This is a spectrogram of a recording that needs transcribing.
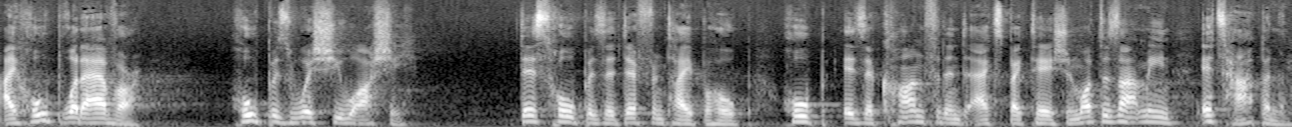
I hope whatever. Hope is wishy-washy. This hope is a different type of hope. Hope is a confident expectation. What does that mean? It's happening.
